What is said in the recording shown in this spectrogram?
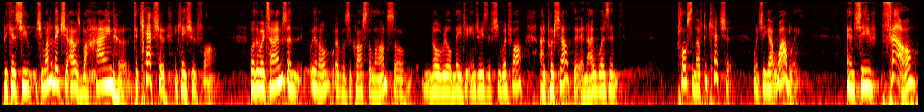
because she, she wanted to make sure I was behind her to catch her in case she would fall. But there were times, and you know, it was across the lawn, so no real major injuries if she would fall. I'd push out there, and I wasn't close enough to catch her when she got wobbly. And she fell,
